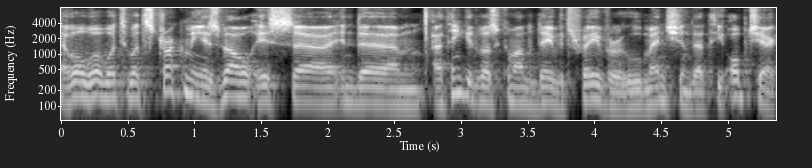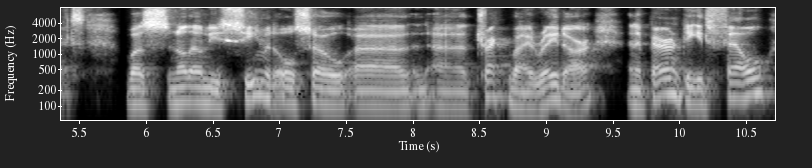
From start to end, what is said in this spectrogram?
Well, what, what struck me as well is uh, in the, um, I think it was Commander David Fravor who mentioned that the object was not only seen but also uh, uh, tracked by radar, and apparently it fell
